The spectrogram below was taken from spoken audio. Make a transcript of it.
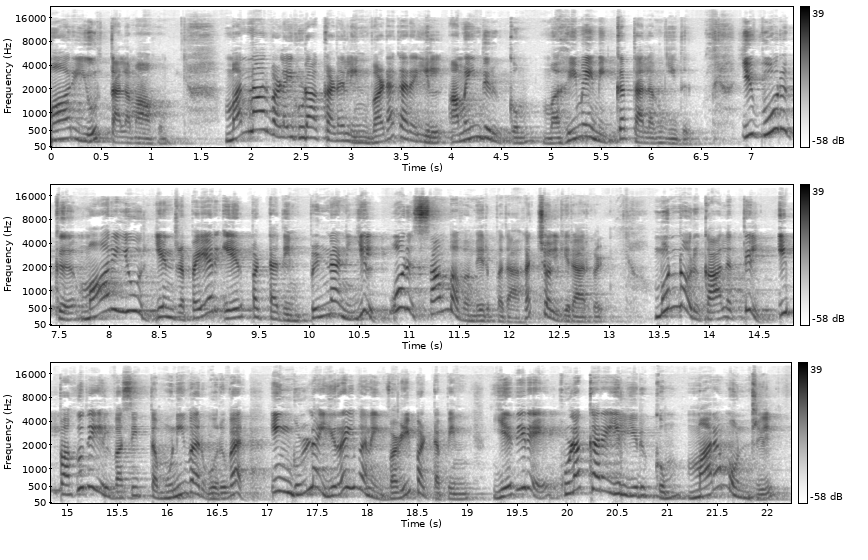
மாரியூர் தலமாகும். மன்னார் வளைகுடா கடலின் வடகரையில் அமைந்திருக்கும் மகிமை மிக்க தலம் இது. இவ்வூருக்கு மாரியூர் என்ற பெயர் ஏற்பட்டதின் பின்னணியில் ஒரு சம்பவம் இருப்பதாக சொல்கிறார்கள். முன்னொரு காலத்தில் இப்பகுதியில் வசித்த முனிவர் ஒருவர் இங்குள்ள இறைவனை வழிபட்ட பின் எதிரே குளக்கரையில் இருக்கும் மரம் ஒன்றில்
